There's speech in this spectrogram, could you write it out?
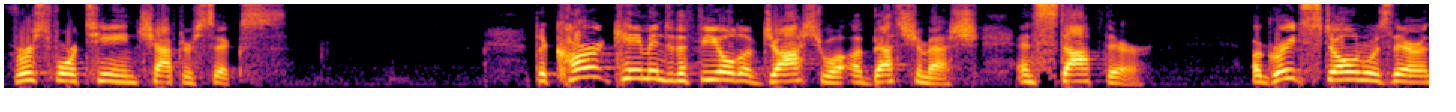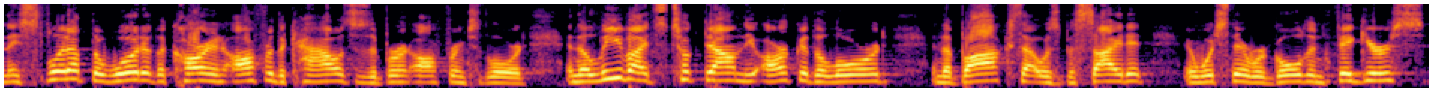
Verse 14, chapter 6. The cart came into the field of Joshua of Bethshemesh and stopped there. A great stone was there, and they split up the wood of the cart and offered the cows as a burnt offering to the Lord. And the Levites took down the ark of the Lord and the box that was beside it, in which there were golden figures,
